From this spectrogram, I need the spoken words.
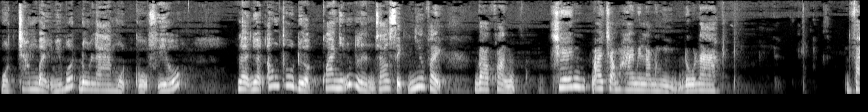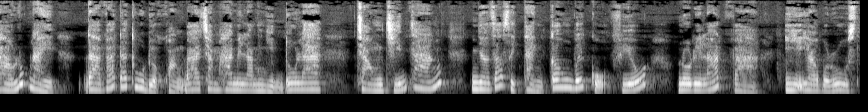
171 đô la một cổ phiếu. Lợi nhuận ông thu được qua những lần giao dịch như vậy vào khoảng trên 325.000 đô la. Vào lúc này, Davat đã thu được khoảng 325.000 đô la trong 9 tháng nhờ giao dịch thành công với cổ phiếu Norilat và EL Bruce.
